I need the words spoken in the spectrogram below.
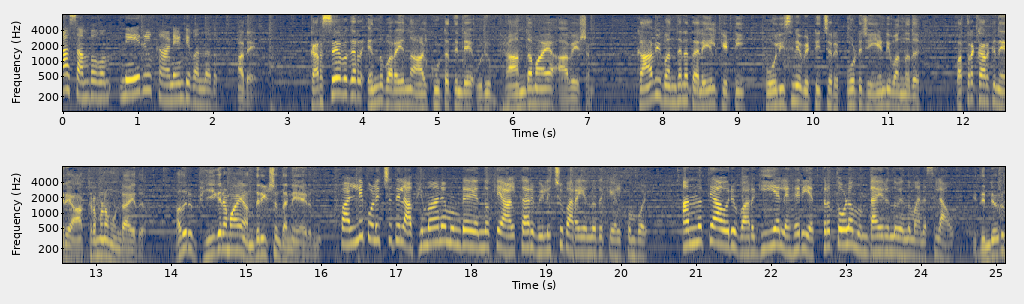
ആ സംഭവം നേരിൽ കാണേണ്ടി വന്നതും. അതെ. കർസേവകർ എന്ന് പറയുന്ന ആൾക്കൂട്ടത്തിന്റെ ഒരു ഭ്രാന്തമായ ആവേശം കാവിബന്ധന തലയിൽ കെട്ടി പോലീസിനെ വെട്ടിച്ച് റിപ്പോർട്ട് ചെയ്യേണ്ടി വന്നത് പത്രക്കാർക്ക് നേരെ ആക്രമണമുണ്ടായത് അതൊരു ഭീകരമായ അന്തരീക്ഷം തന്നെയായിരുന്നു. പള്ളി പൊളിച്ചതിൽ അഭിമാനമുണ്ട് എന്നൊക്കെ ആൾക്കാർ വിളിച്ചു പറയുന്നത് കേൾക്കുമ്പോൾ അന്നത്തെ ആ ഒരു വർഗീയ ലഹരി എത്രത്തോളം ഉണ്ടായിരുന്നു എന്ന് മനസ്സിലാവും. ഇതിന്റെ ഒരു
